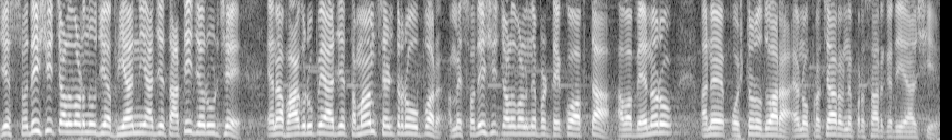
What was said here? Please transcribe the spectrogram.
જે સ્વદેશી ચળવળનું જે અભિયાનની આજે તાતી જરૂર છે, એના ભાગરૂપે આજે તમામ સેન્ટરો ઉપર અમે સ્વદેશી ચળવળને પણ ટેકો આપતા આવા બેનરો અને પોસ્ટરો દ્વારા એનો પ્રચાર અને પ્રસાર કરી રહ્યા છીએ.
